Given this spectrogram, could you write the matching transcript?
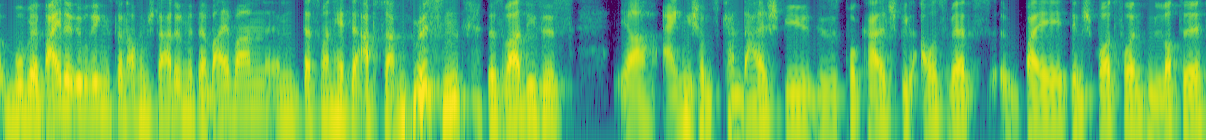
wo wir beide übrigens dann auch im Stadion mit dabei waren, ähm, dass man hätte absagen müssen, das war dieses ja, eigentlich schon Skandalspiel, dieses Pokalspiel auswärts äh, bei den Sportfreunden Lotte,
